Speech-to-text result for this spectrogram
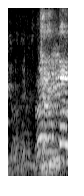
いうかね。キャンパ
